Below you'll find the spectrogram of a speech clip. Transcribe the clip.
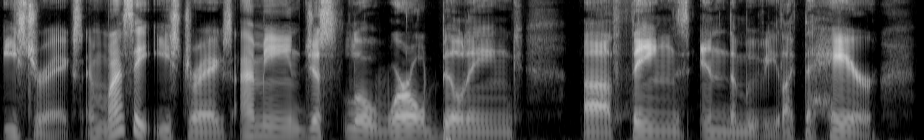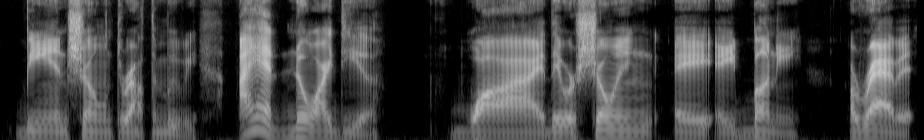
Easter eggs. And when I say Easter eggs, I mean just little world building uh, things in the movie, like the hare being shown throughout the movie. I had no idea why they were showing a, a bunny, a rabbit,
